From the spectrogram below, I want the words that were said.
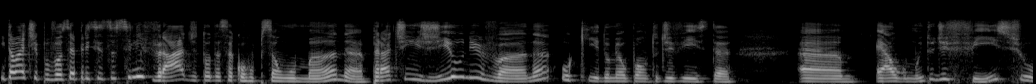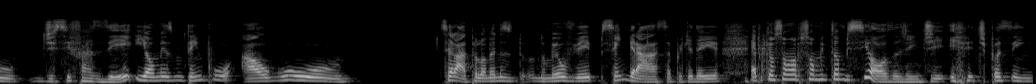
Então é tipo, você precisa se livrar de toda essa corrupção humana para atingir o nirvana, o que, do meu ponto de vista, uh, é algo muito difícil de se fazer e ao mesmo tempo algo. Sei lá, pelo menos no meu ver, sem graça, porque daí. É porque eu sou uma pessoa muito ambiciosa, gente. E, tipo assim,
